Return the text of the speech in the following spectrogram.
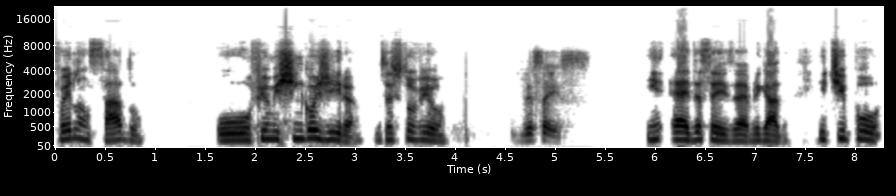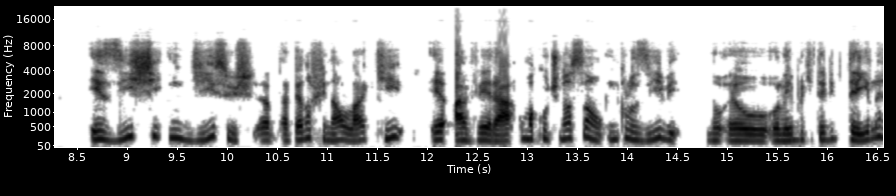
foi lançado o filme Shin Gojira. Não sei se tu viu. 16. E- É, 16, é, obrigado. E tipo, existe indícios, até no final lá, que haverá uma continuação. Inclusive, eu, eu lembro que teve trailer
